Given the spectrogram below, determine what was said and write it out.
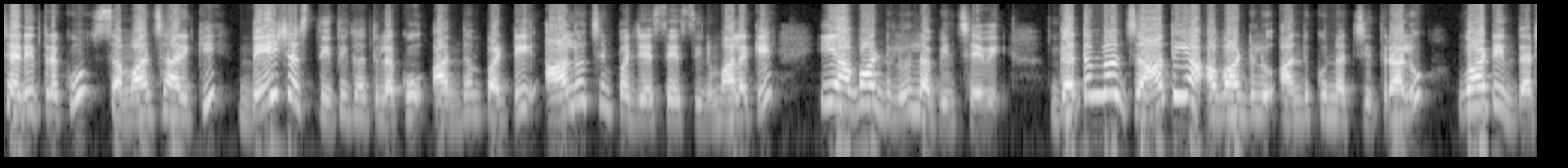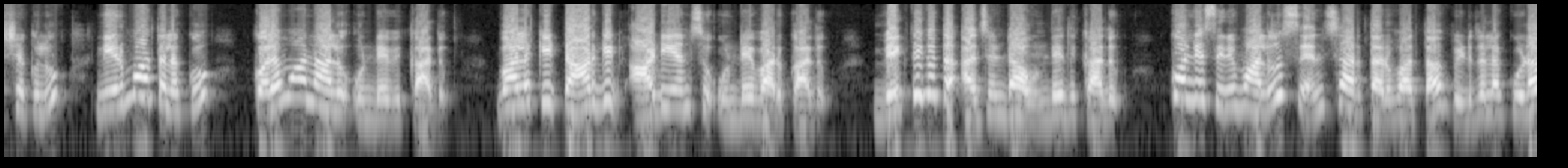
చరిత్రకు సమాజానికి దేశ స్థితిగతులకు అద్దం పట్టి ఆలోచింపజేసే సినిమాలకే ఈ అవార్డులు లభించేవి. గతంలో జాతీయ అవార్డులు అందుకున్న చిత్రాలు వాటి దర్శకులు నిర్మాతలకు కొలమానాలు ఉండేవి కాదు. వాళ్ళకి టార్గెట్ ఆడియన్స్ ఉండేవారు కాదు. వ్యక్తిగత అజెండా ఉండేది కాదు. కొన్ని సినిమాలు సెన్సార్ తర్వాత విడుదల కూడా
